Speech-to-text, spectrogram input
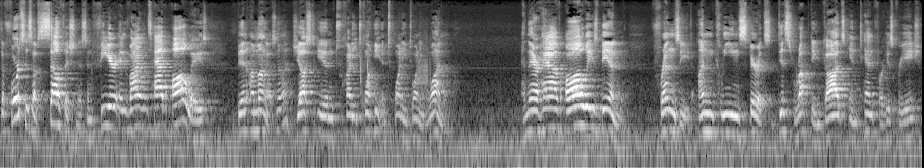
the forces of selfishness and fear and violence have always been among us, not just in 2020 and 2021. And there have always been frenzied, unclean spirits disrupting God's intent for his creation.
